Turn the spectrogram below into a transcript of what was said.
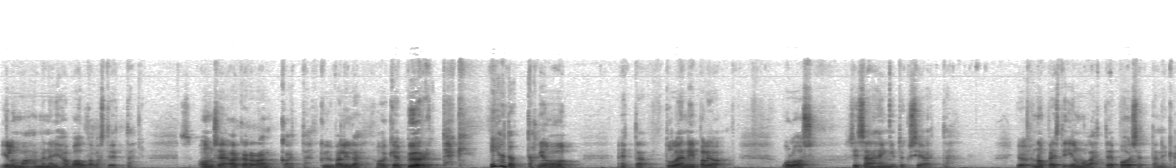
ilmaahan menee ihan valtavasti, että on se aika rankkaa, että kyllä välillä oikein pyörryttääkin. Ihan totta. Joo, että tulee niin paljon ulos sisäänhengityksiä, että jo nopeasti ilma lähtee pois, että niinkö.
